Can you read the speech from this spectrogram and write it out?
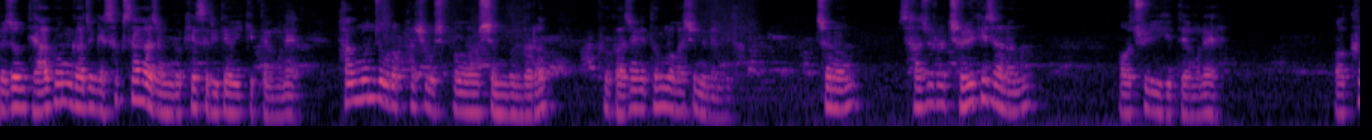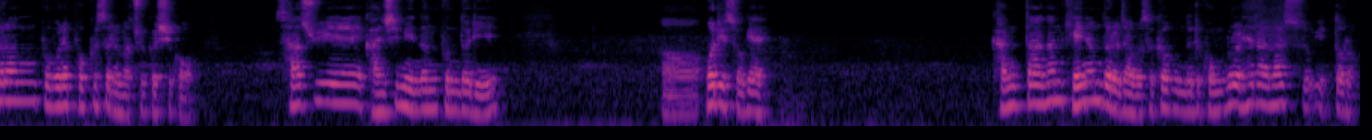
요즘 대학원 과정에 석사 과정도 개설이 되어 있기 때문에 학문적으로 파시고 싶으신 분들은 그 과정에 등록하시면 됩니다. 저는 사주를 즐기자는 어, 주의이기 때문에 어, 그런 부분에 포커스를 맞출 것이고 사주에 관심이 있는 분들이 어, 머릿속에 간단한 개념들을 잡아서 그분들이 공부를 해나갈 수 있도록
